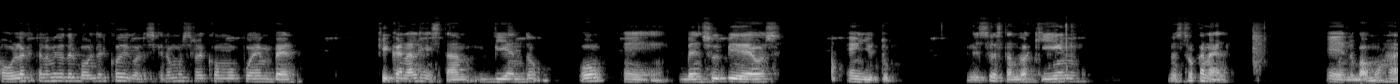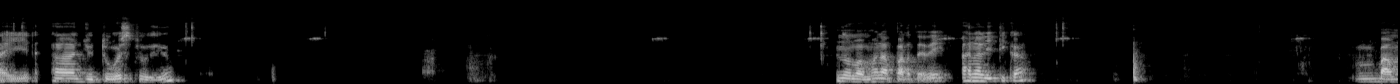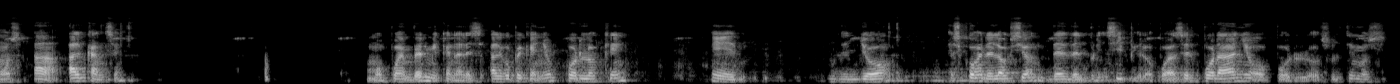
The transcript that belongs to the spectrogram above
Hola, ¿qué tal amigos del Baúl del Código? Les quiero mostrar cómo pueden ver qué canales están viendo o eh, ven sus videos en YouTube. Listo, estando aquí en nuestro canal, eh, nos vamos a ir a YouTube Studio. Nos vamos a la parte de analítica. Vamos a alcance. Como pueden ver, mi canal es algo pequeño, por lo que eh, yo escogeré la opción desde el principio. Lo puedo hacer por año o por los últimos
